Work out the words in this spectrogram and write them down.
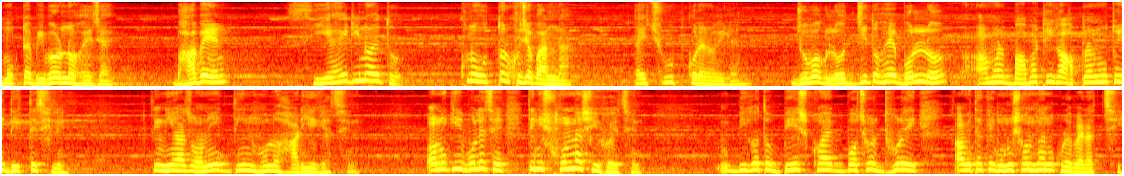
মুখটা বিবর্ণ হয়ে যায়। ভাবেন সিআইডি নয় তো কোনো উত্তর খুঁজে পান না। তাই চুপ করে রইলেন। যুবক লজ্জিত হয়ে বলল আমার বাবা ঠিক আপনার মতোই দেখতে ছিলেন তিনি আজ অনেক দিন হলো হারিয়ে গেছেন। অনেকেই বলেছে তিনি সন্ন্যাসী হয়েছেন। বিগত বেশ কয়েক বছর ধরেই আমি তাকে অনুসন্ধান করে বেড়াচ্ছি।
